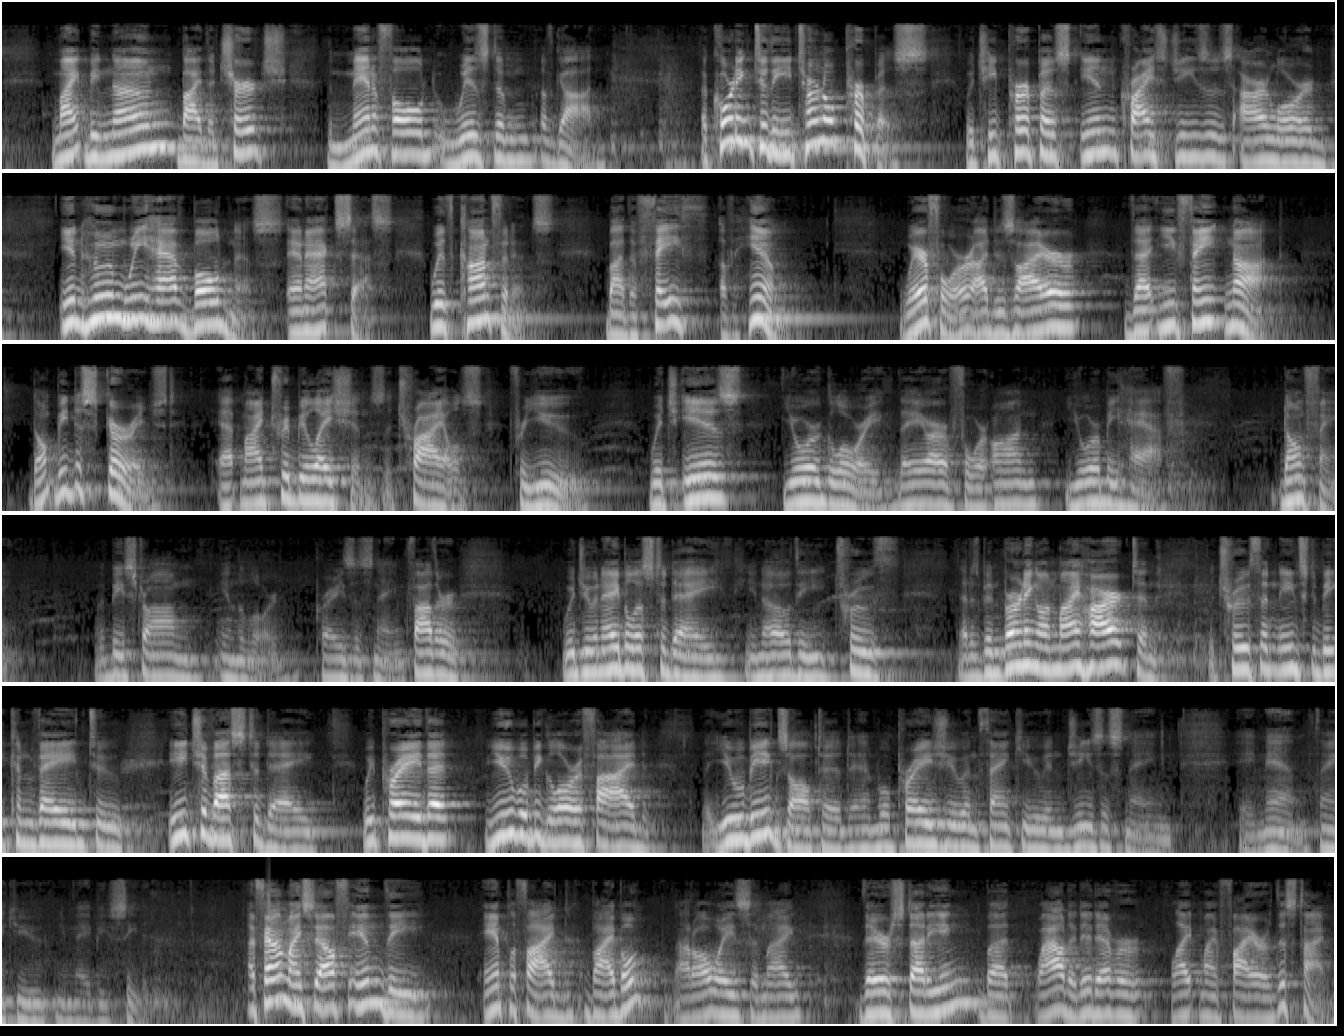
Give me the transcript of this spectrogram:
might be known by the church the manifold wisdom of God. According to the eternal purpose which He purposed in Christ Jesus our Lord, in whom we have boldness and access with confidence by the faith of Him. Wherefore, I desire that ye faint not. Don't be discouraged at my tribulations, the trials for you which is your glory. They are for on your behalf. Don't faint, but be strong in the Lord. Praise his name. Father, would you enable us today, you know, the truth that has been burning on my heart and the truth that needs to be conveyed to each of us today. We pray that you will be glorified that you will be exalted and we'll praise you and thank you in Jesus' name. Amen. Thank you. You may be seated. I found myself in the Amplified Bible. Not always am I there studying, but wow, did it ever light my fire this time.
